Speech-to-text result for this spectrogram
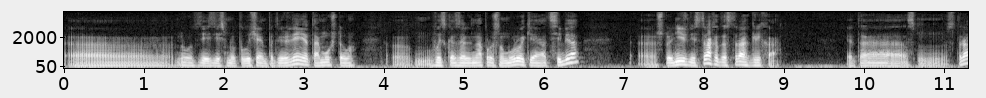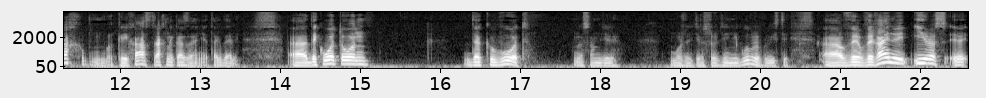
а, ну вот здесь, здесь мы получаем подтверждение тому, что э, вы сказали на прошлом уроке от себя, э, что нижний страх – это страх греха. Это страх греха, страх наказания и так далее. Так вот он, так вот, на самом деле, можно эти рассуждения глубже провести. А, Вегайну ирас э,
